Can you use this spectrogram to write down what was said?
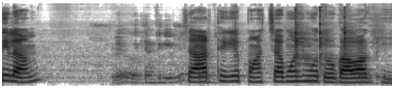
দিলাম চার থেকে পাঁচ চামচ মতো গাওয়া ঘি।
